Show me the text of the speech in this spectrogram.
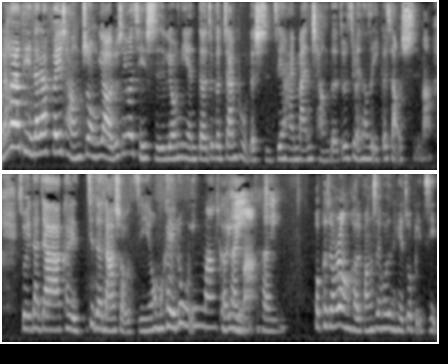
然后要提醒大家非常重要，就是因为其实流年的这个占卜的时间还蛮长的，就是基本上是一个小时嘛，所以大家可以记得拿手机，我们可以录音吗？可以吗？可以，或可以用任何的方式，或者你可以做笔记，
